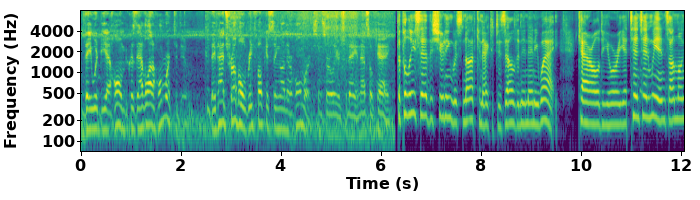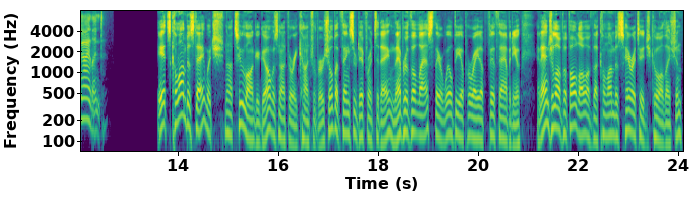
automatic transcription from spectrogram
they would be at home because they have a lot of homework to do. They've had trouble refocusing on their homework since earlier today, and that's okay. The police said the shooting was not connected to Zeldin in any way. Carol D'Auria, 1010 Wins on Long Island. It's Columbus Day, which not too long ago was not very controversial, but things are different today. Nevertheless, there will be a parade up Fifth Avenue, and Angelo Vivolo of the Columbus Heritage Coalition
